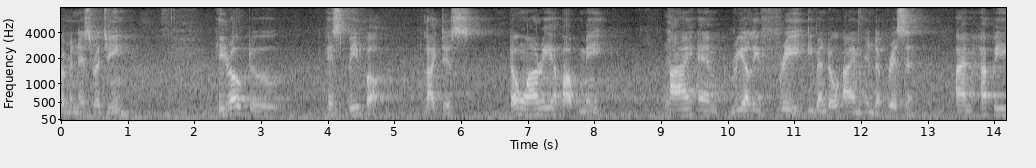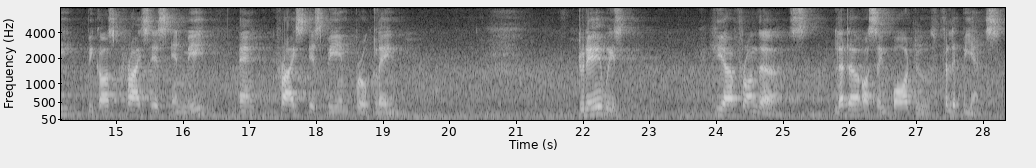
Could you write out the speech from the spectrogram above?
communist regime, he wrote to his people like this Don't worry about me. I am really free even though I am in the prison. I am happy because Christ is in me and Christ is being proclaimed. Today we hear from the letter of St. Paul to Philippians.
